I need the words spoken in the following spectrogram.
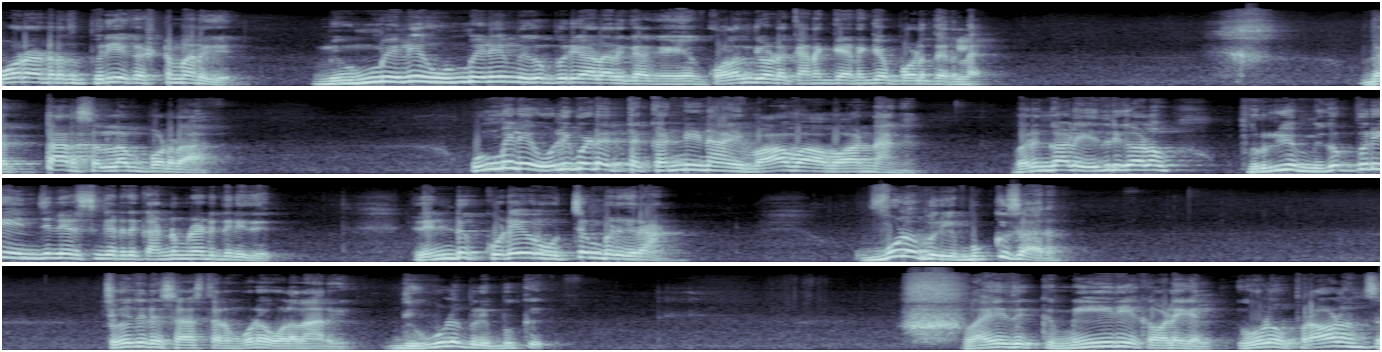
போராடுறது பெரிய கஷ்டமாக இருக்குது உண்மையிலேயே உண்மையிலேயே மிகப்பெரிய ஆளாக இருக்காங்க. என் குழந்தையோட கணக்கு எனக்கே போட தெரில வெக்டார்ஸ் எல்லாம் போடுறா. உண்மையிலே ஒளிபடைத்த கண்ணி நாய் வா வா வான்னாங்க. வருங்கால எதிர்காலம் பெரிய மிகப்பெரிய இன்ஜினியர்ஸுங்கிறது கண்ணு முன்னாடி தெரியுது. ரெண்டு குடையவன் உச்சம் பெறுகிறான். இவ்வளோ பெரிய புக்கு சார்? ஜோதிட சாஸ்திரம் கூட இவ்வளோதான் இருக்குது இது இவ்வளோ பெரிய புக்கு வயதுக்கு மீறிய கவலைகள். இவ்வளோ ப்ராப்ளம்ஸ்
